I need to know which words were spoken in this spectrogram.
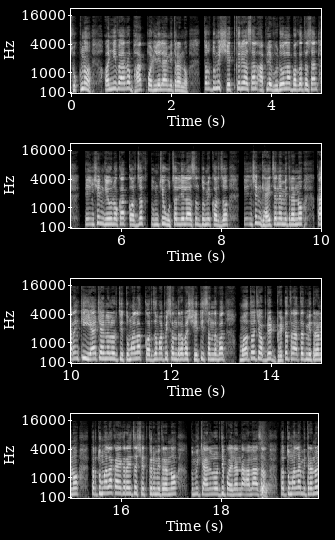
झुकणं अनिवार्य भाग पडलेला आहे मित्रांनो. तर तुम्ही शेतकरी असाल आपल्या व्हिडिओला बघत असाल टेन्शन घेऊ नका. कर्ज तुमचे उचललेलं असेल तुम्ही कर्ज टेन्शन घ्यायचं नाही मित्रांनो. कारण की या चॅनलवरती तुम्हाला कर्जमाफी संदर्भात शेती संदर्भात महत्त्वाचे अपडेट भेटत राहतात मित्रांनो. तर तुम्हाला काय करायचं शेतकरी मित्रांनो? तुम्ही चॅनलवरती पहिल्यांदा आला असाल तर तुम्हाला मित्रांनो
